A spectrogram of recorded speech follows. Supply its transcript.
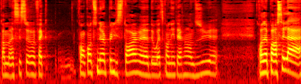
comme c'est ça fait qu'on continue un peu l'histoire de où est-ce qu'on était rendu qu'on a passé la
